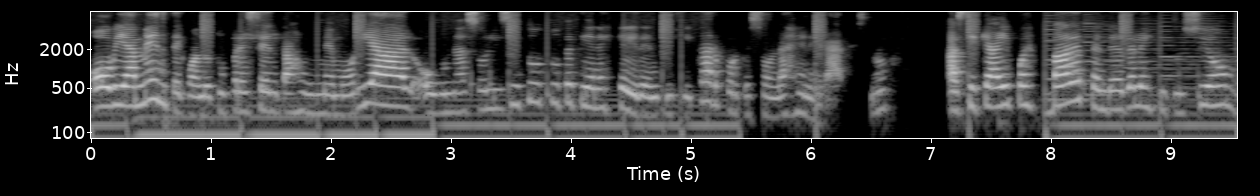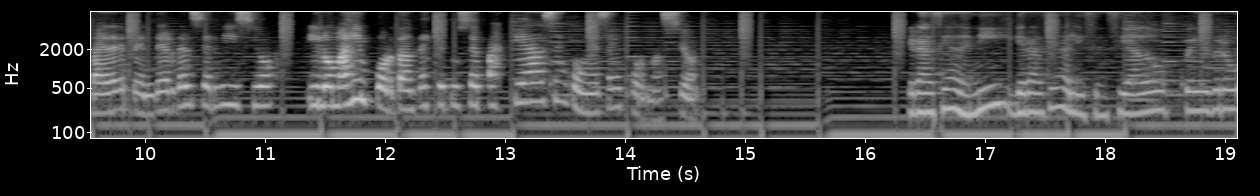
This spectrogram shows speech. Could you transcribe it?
Obviamente, cuando tú presentas un memorial o una solicitud, tú te tienes que identificar porque son las generales, ¿no? Así que ahí pues va a depender de la institución, va a depender del servicio y lo más importante es que tú sepas qué hacen con esa información. Gracias, Denis. Gracias al licenciado Pedro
